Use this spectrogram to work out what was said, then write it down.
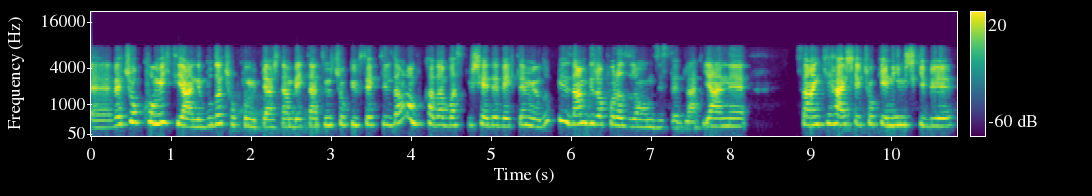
E, ve çok komikti yani. Bu da çok komik gerçekten. Beklentimiz çok yüksek değildi ama bu kadar basit bir şey de beklemiyorduk. Bizden bir rapor hazırlamamızı istediler. Yani sanki her şey çok yeniymiş gibi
